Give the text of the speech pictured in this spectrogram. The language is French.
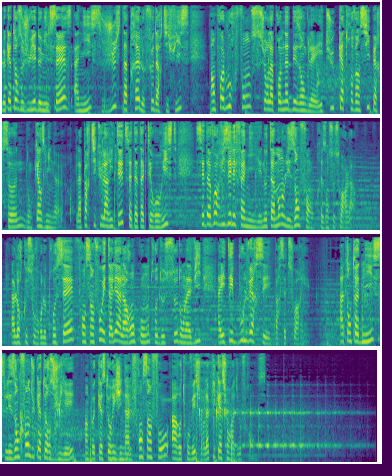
Le 14 juillet 2016, à Nice, juste après le feu d'artifice, un poids lourd fonce sur la promenade des Anglais et tue 86 personnes, dont 15 mineurs. La particularité de cette attaque terroriste, c'est d'avoir visé les familles et notamment les enfants présents ce soir-là. Alors que s'ouvre le procès, France Info est allé à la rencontre de ceux dont la vie a été bouleversée par cette soirée. Attentat de Nice, les enfants du 14 juillet, un podcast original France Info à retrouver sur l'application Radio France.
